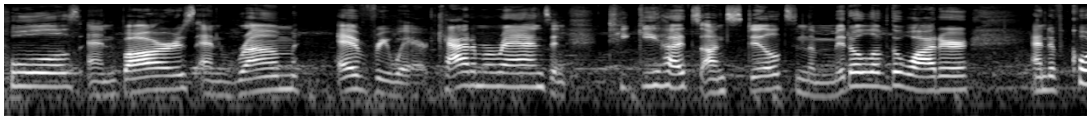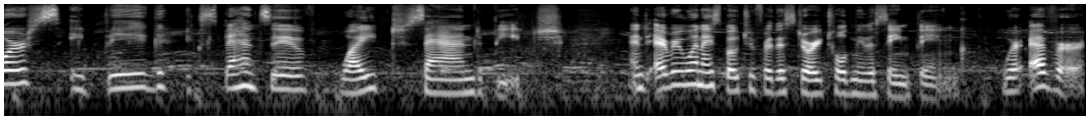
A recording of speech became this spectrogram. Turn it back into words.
Pools and bars and rum everywhere, catamarans and tiki huts on stilts in the middle of the water. And of course, a big, expansive, white sand beach. And everyone I spoke to for this story told me the same thing. Wherever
